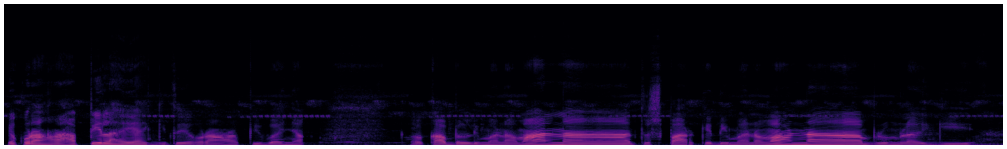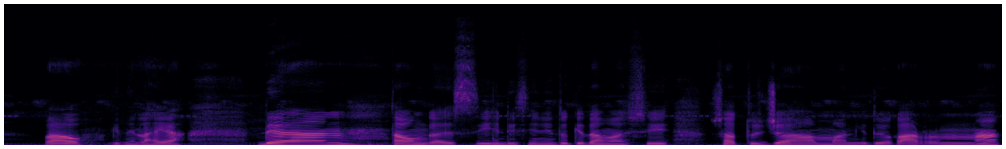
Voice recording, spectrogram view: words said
ya kurang rapi lah ya gitu ya. Kurang rapi banyak eh, kabel di mana-mana terus parkir di mana-mana belum lagi wow ginilah ya dan tahu nggak sih di sini tuh kita masih satu jaman gitu ya karena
